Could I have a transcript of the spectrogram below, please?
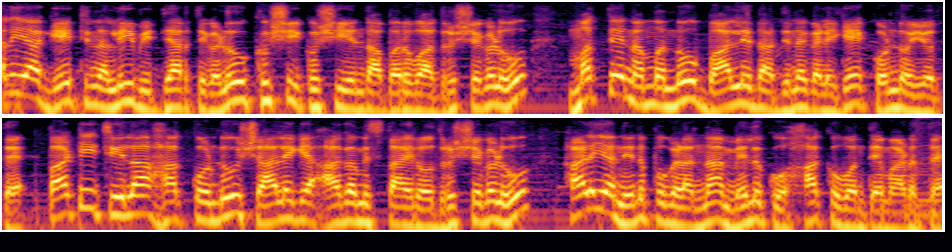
ಶಾಲೆಯ ಗೇಟಿನಲ್ಲಿ ವಿದ್ಯಾರ್ಥಿಗಳು ಖುಷಿ ಖುಷಿಯಿಂದ ಬರುವ ದೃಶ್ಯಗಳು ಮತ್ತೆ ನಮ್ಮನ್ನು ಬಾಲ್ಯದ ದಿನಗಳಿಗೆ ಕೊಂಡೊಯ್ಯುತ್ತೆ. ಪಾಟಿ ಚೀಲ ಹಾಕೊಂಡು ಶಾಲೆಗೆ ಆಗಮಿಸ್ತಾ ಇರೋ ದೃಶ್ಯಗಳು ಹಳೆಯ ನೆನಪುಗಳನ್ನ ಮೆಲುಕು ಹಾಕುವಂತೆ ಮಾಡುತ್ತೆ.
